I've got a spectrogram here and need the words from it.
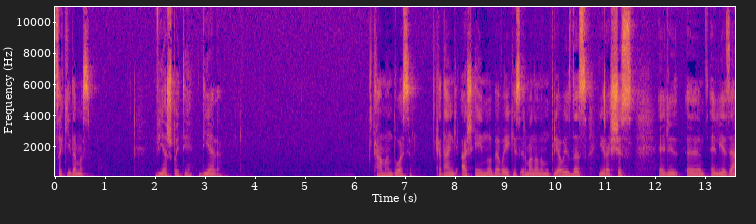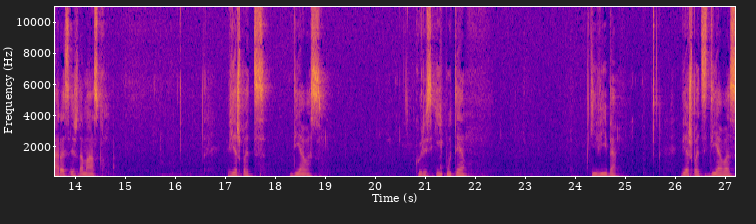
sakydamas, viešpatį Dievę. Ką man duosi? Kadangi aš einu be vaikis ir mano namų prievaizdas yra šis Eli, e, Eliezeras iš Damasko. Viešpats Dievas, kuris įpūtė gyvybę. Viešpats Dievas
